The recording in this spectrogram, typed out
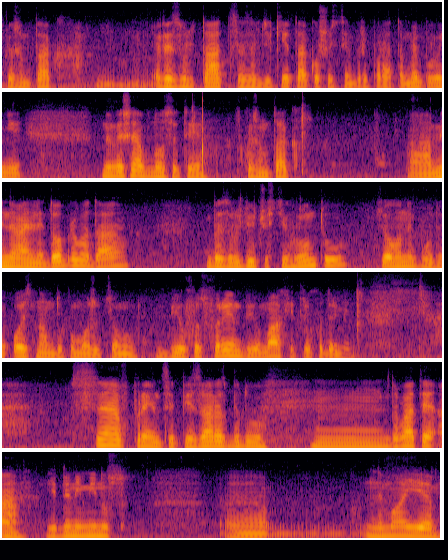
скажімо так, результат це завдяки також ось цим препаратам. Ми повинні не лише вносити, скажімо так, мінеральне добриво, да, без родючості ґрунту цього не буде. Ось нам допоможе в цьому біофосфорин, біомах і триходермін. Все, в принципі, зараз буду давати. А, єдиний мінус. Е, немає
